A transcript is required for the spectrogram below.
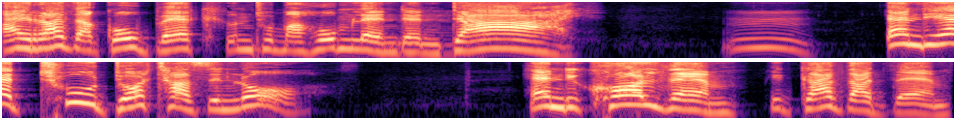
I rather go back into my homeland and die. Hmm. And he had two daughters in law. And he called them, he gathered them,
